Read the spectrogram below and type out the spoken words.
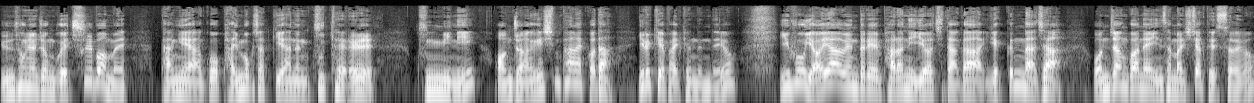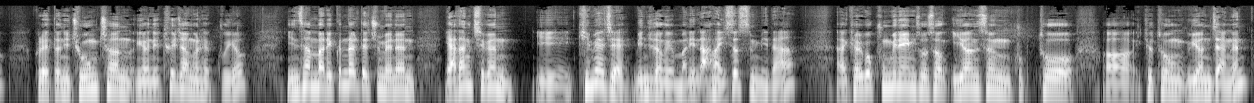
윤석열 정부의 출범을 방해하고 발목 잡기 하는 구태를 국민이 엄정하게 심판할 거다. 이렇게 밝혔는데요. 이후 여야 의원들의 발언이 이어지다가 이게 끝나자 원 장관의 인사말이 시작됐어요. 그랬더니 조홍천 의원이 퇴장을 했고요. 인사말이 끝날 때쯤에는 야당 측은 이 김혜재 민주당 의원만이 남아 있었습니다. 아, 결국 국민의힘 소속 이현승 국토교통위원장은 어,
